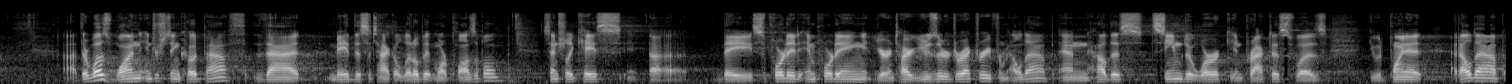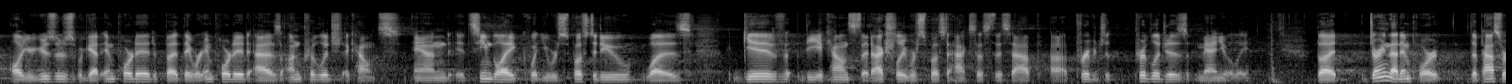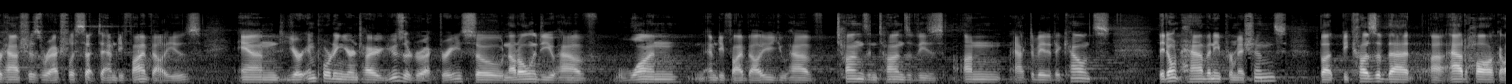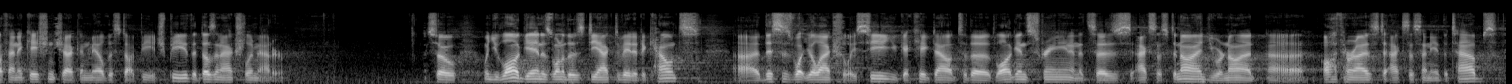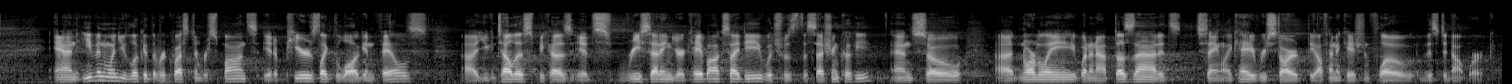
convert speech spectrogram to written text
Uh, there was one interesting code path that made this attack a little bit more plausible. Essentially, case uh, they supported importing your entire user directory from LDAP, and how this seemed to work in practice was you would point it at LDAP, all your users would get imported, but they were imported as unprivileged accounts. And it seemed like what you were supposed to do was give the accounts that actually were supposed to access this app uh, privilege, privileges manually. But during that import, the password hashes were actually set to MD5 values, and you're importing your entire user directory, so not only do you have one MD5 value, you have tons and tons of these unactivated accounts. They don't have any permissions, but because of that uh, ad hoc authentication check in mailthis.php, that doesn't actually matter. So when you log in as one of those deactivated accounts, uh, this is what you'll actually see. You get kicked out to the login screen and it says access denied. You are not uh, authorized to access any of the tabs. And even when you look at the request and response, it appears like the login fails. Uh, you can tell this because it's resetting your KBox ID, which was the session cookie. And so uh, normally when an app does that, it's saying like, hey, restart the authentication flow. This did not work.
